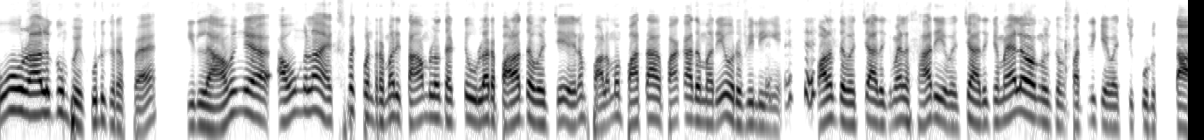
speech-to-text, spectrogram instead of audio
ஒவ்வொரு ஆளுக்கும் போய் குடுக்குறப்ப, இதுல அவங்க அவங்கலாம் எக்ஸ்பெக்ட் பண்ற மாரி தாம்பூலம் தட்டு, உள்ளார பழத்த வச்சு, எல்லாம் பழமும் பாத்தா பாக்காத மாரியே ஒரு ஃபீலிங்கு. பழத்த வச்சு, அதுக்கு மேல சாரிய வச்சு, அதுக்கு மேல அவங்களுக்கு பத்திரிக்கை வச்சு குடுத்தா,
